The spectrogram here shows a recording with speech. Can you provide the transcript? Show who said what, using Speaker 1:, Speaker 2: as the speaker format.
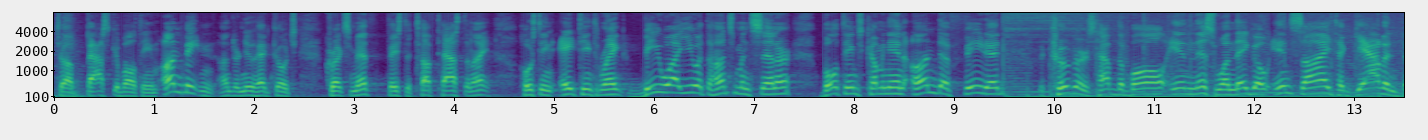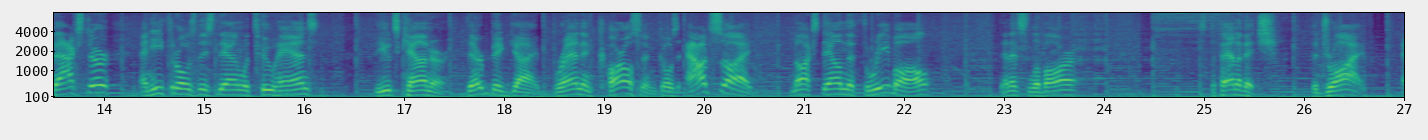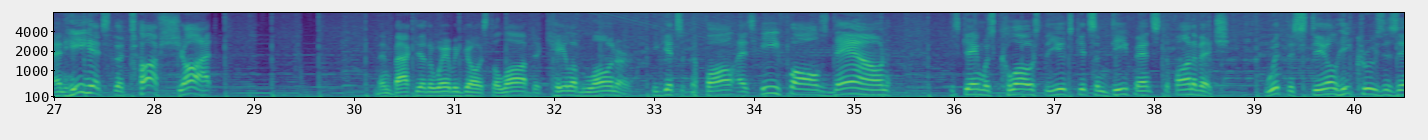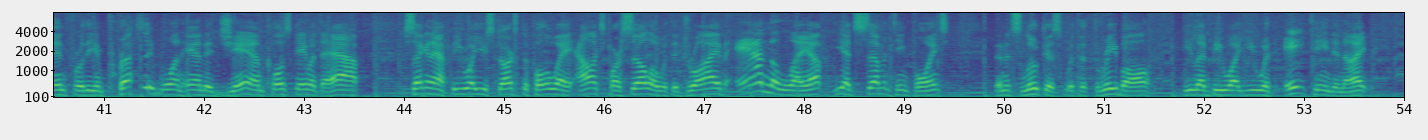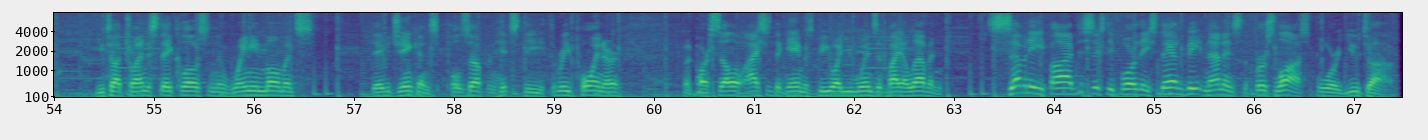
Speaker 1: Utah basketball team, unbeaten under new head coach Craig Smith, faced a tough task tonight, hosting 18th ranked BYU at the Huntsman Center. Both teams coming in undefeated. The Cougars have the ball in this one. They go inside to Gavin Baxter, and he throws this down with two hands. The Utes counter. Their big guy, Branden Carlson, goes outside, knocks down the three ball. Then it's Lazar Stefanovic, the drive, and he hits the tough shot. Then back the other way we go. It's the lob to Caleb Lohner. He gets it to fall as he falls down. This game was close. The Utes get some defense. Stefanovic with the steal. He cruises in for the impressive one-handed jam. Close game at the half. Second half, BYU starts to pull away. Alex Barcelo with the drive and the layup. He had 17 points. Then it's Lucas with the three ball. He led BYU with 18 tonight. Utah trying to stay close in the waning moments. David Jenkins pulls up and hits the three pointer, but Barcelo ices the game as BYU wins it by 11. 75 to 64, they stand beaten. And that is the first loss for Utah.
